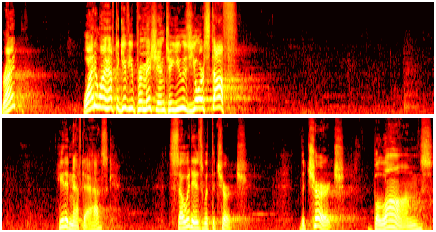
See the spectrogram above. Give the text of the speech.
Right? Why do I have to give you permission to use your stuff? He didn't have to ask. So it is with the church. The church belongs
